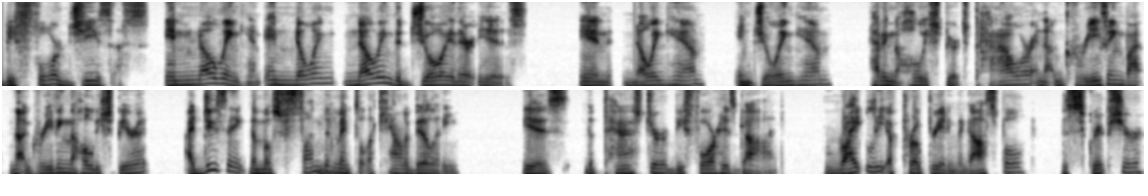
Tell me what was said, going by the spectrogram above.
before Jesus in knowing him, in knowing, knowing the joy there is in knowing him, enjoying him, having the Holy Spirit's power and not grieving by, not grieving the Holy Spirit. I do think the most fundamental accountability is the pastor before his God, rightly appropriating the gospel, the scripture,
